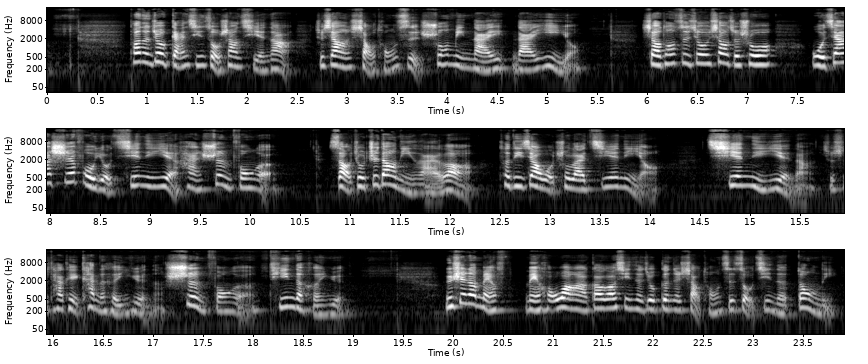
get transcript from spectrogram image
他呢就赶紧走上前呐，就向小童子说明来来意哦。小童子就笑着说：“我家师傅有千里眼和顺风耳，早就知道你来了，特地叫我出来接你哦。千里眼呐，就是他可以看得很远呢；顺风耳听得很远。于是呢，美美猴王啊，高高兴兴的就跟着小童子走进了洞里。”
